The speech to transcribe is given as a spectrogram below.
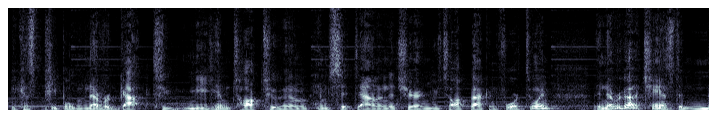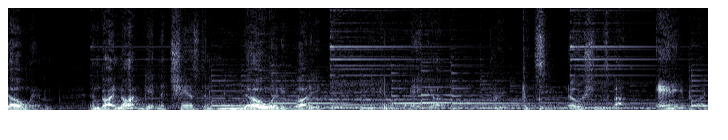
because people never got to meet him, talk to him, him sit down in the chair and you talk back and forth to him, they never got a chance to know him. And by not getting a chance to know anybody, you can make up preconceived notions about anybody.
